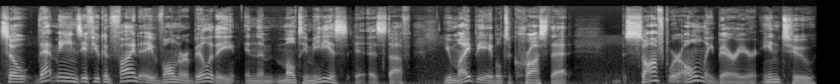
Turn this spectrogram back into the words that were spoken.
So that means if you can find a vulnerability in the multimedia uh, stuff, you might be able to cross that software only barrier into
